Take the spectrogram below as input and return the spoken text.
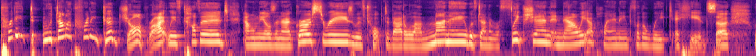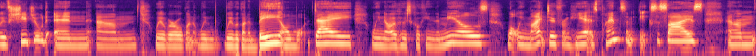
pretty we've done a pretty good job right? We've covered our meals and our groceries we've talked about all our money we've done a reflection and now we are planning for the week ahead. So we've scheduled in um, where we're all going to when we were going to be on what day we know who's cooking the meals. What we might do from here is plan some exercise. Um,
